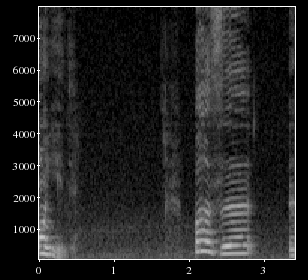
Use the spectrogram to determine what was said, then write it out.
17 bazı e,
